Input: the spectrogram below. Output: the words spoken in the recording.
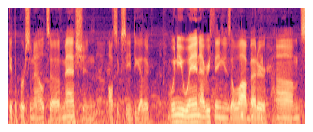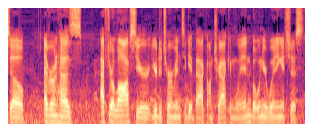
get the personnel to mesh and all succeed together. When you win, everything is a lot better. Um, so everyone has after a loss, you're you're determined to get back on track and win. But when you're winning, it's just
